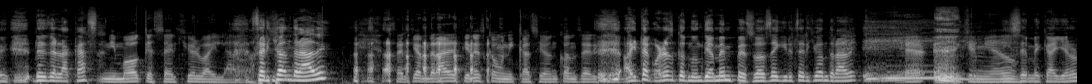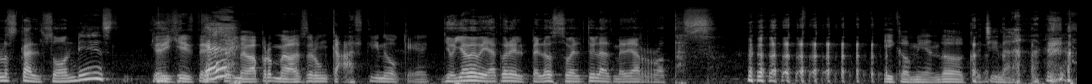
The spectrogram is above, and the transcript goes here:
desde la casa. Ni modo que Sergio el bailador. Sergio Andrade. Sergio Andrade, tienes comunicación con Sergio. Ay, ¿te acuerdas cuando un día me empezó a seguir Sergio Andrade? Qué miedo. Y se me cayeron los calzones. ¿Qué dijiste? ¿qué? ¿Me va, a, ¿Me va a hacer un casting o qué? Yo ya me veía con el pelo suelto y las medias rotas. Y comiendo cochina.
